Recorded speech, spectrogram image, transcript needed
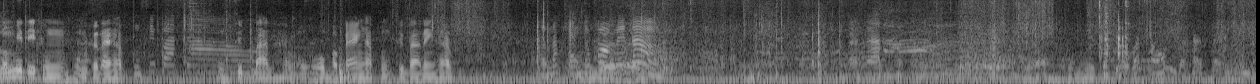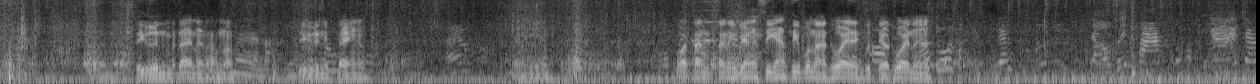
รวมมิตรอีกถุงถุงจะได้ครับ ถุงสิบบาทจ้าถุงสิบบาทครับ โอ้โหบะแป้งครับถุงสิบบาทเองครับสำนักแข่งทุกคนเลยนะ เดี๋ยววันน้องจะขายไปตีอื่นมาได้นะครับเนาะแม่น่ะตีอื่นนี่แป้งอันนี้ว่าตั้งตั้งนี่เบียงสี่ห้าสิบปนหนาถ้วยก๋วยเตี๋ยวถ้วยหนึ่งจะเอาไปฝากอายเจ้า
